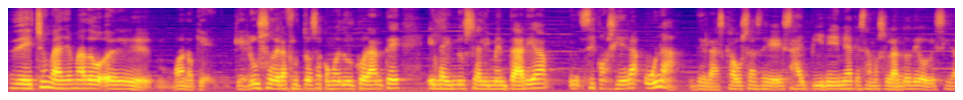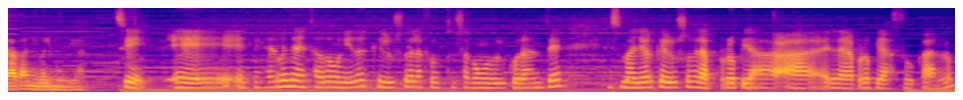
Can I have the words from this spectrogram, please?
De hecho, me ha llamado, eh, bueno, que, el uso de la fructosa como edulcorante en la industria alimentaria se considera una de las causas de esa epidemia que estamos hablando de obesidad a nivel mundial. Sí, eh, especialmente en Estados Unidos que el uso de la fructosa como edulcorante es mayor que el uso de la propia, de la propia azúcar. ¿no?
